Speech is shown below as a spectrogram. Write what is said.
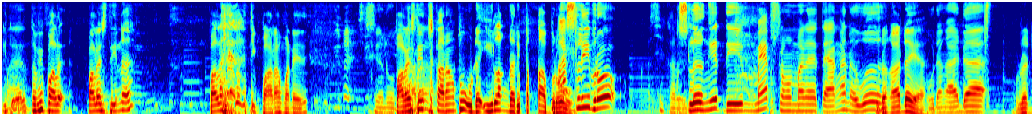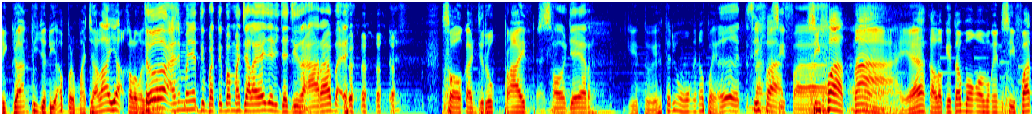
gitu. Tapi Pale- Palestina Pale anjing parah mana ini. Palestina sekarang tuh udah hilang dari peta, Bro. Asli bro, selengit di maps sama mana teangan eueuh. Udah nggak ada ya? Udah nggak ada. Udah diganti jadi apa? Majalaya kalau nggak Tuh, salah. anjing mah tiba-tiba Majalaya jadi jazirah Arab. Soalkan jeruk pride. Soldier. gitu ya. Tadi ngomongin apa ya? Eh, tentang Sifat. sifat. Sifat. Nah, ya kalau kita mau ngomongin sifat,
